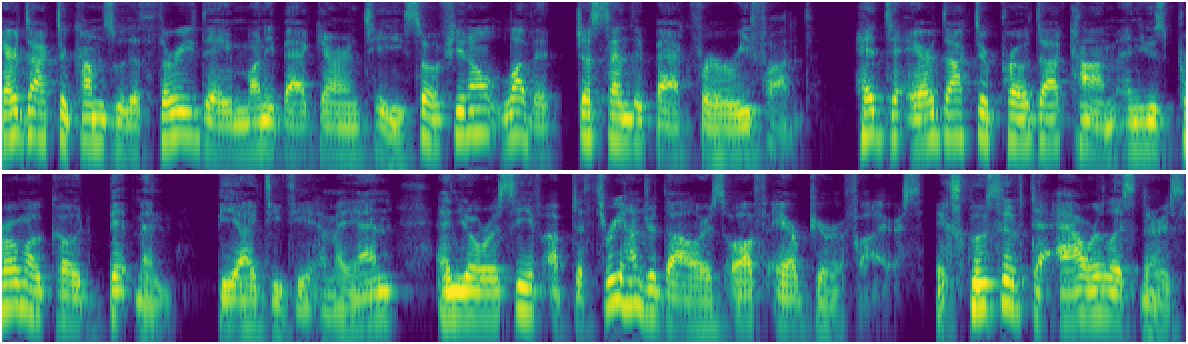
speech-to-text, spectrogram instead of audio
Air Doctor comes with a 30 day money back guarantee, so if you don't love it, just send it back for a refund. Head to airdoctorpro.com and use promo code BITTMAN, B I T T M A N, and you'll receive up to $300 off air purifiers. Exclusive to our listeners,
